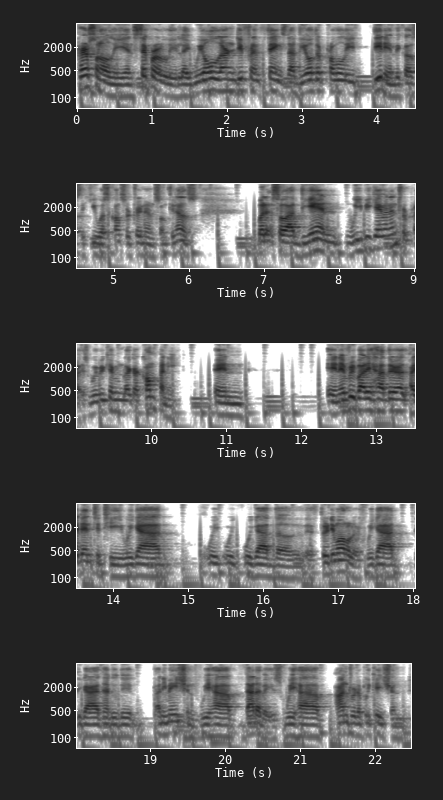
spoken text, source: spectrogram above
personally and separately. Like we all learned different things that the other probably didn't because he was concentrating on something else. But so at the end we became an enterprise. We became like a company. And and everybody had their identity. We got we, we, we got the, the 3D modelers, we got the guy that do the animations, we have database, we have Android application,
